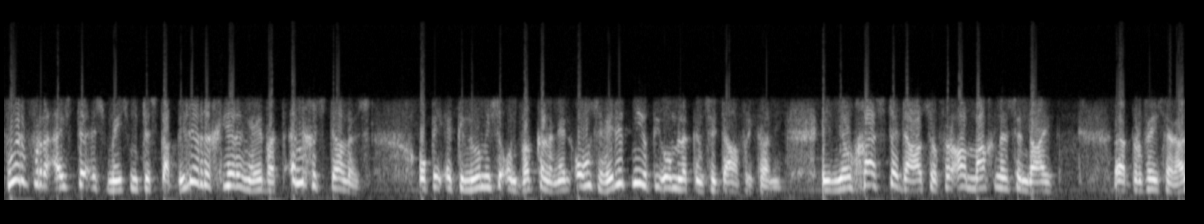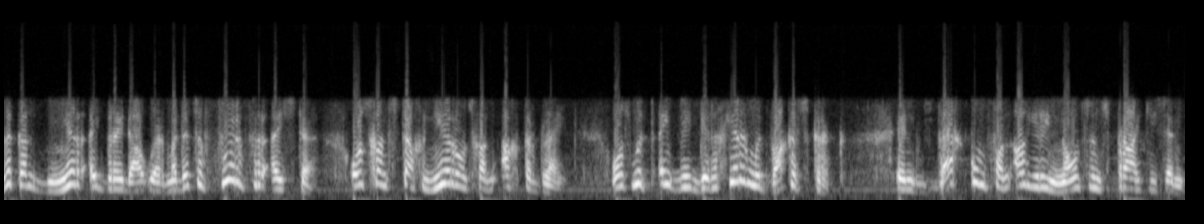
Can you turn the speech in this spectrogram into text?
voorvereiste is mens moet 'n stabiele regering hê wat ingestel is op die ekonomiese ontwikkeling en ons het dit nie op die oomblik in Suid-Afrika nie. En jou gaste daarso, veral Magnus en daai uh, professor, hulle kan meer uitbrei daaroor, maar dit is 'n voorvereiste. Ons gaan stagneer, ons gaan agterbly. Ons moet die, die regering moet wakker skrik en wegkom van al hierdie nonsens praatjies en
